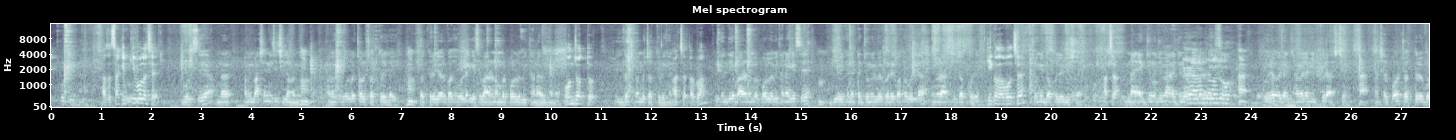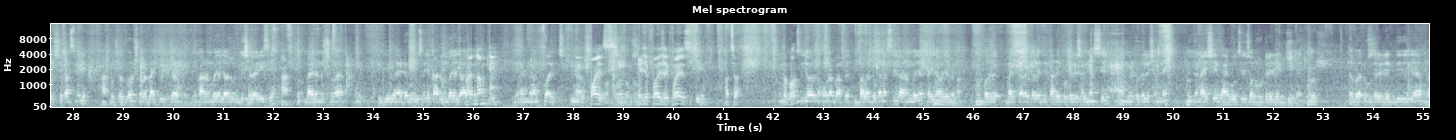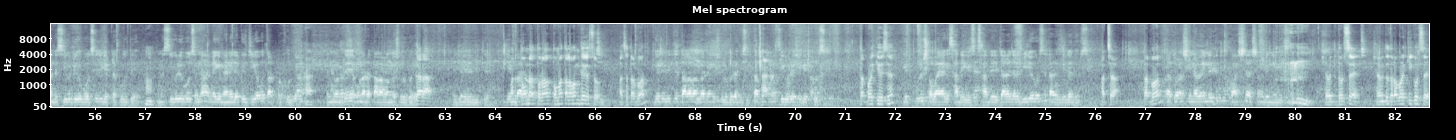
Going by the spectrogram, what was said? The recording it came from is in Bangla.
আচ্ছা সাকিব কি বলেছে? বলছে আমরা আমি বাসার নিচে ছিলাম আমি। আমাকে বলল চলো চত্বরে যাই। চত্বরে যাওয়ার কথা বলে গেছে বারো নম্বর পল্লবী থানা ওইখানে। কোন চত্বর? দশ নম্বর চত্বর ওইখানে আচ্ছা তারপর? ওইখান থেকে বারো নম্বর পল্লবী থানায় গেছে। দিয়ে ওইখানে একটা জমির ব্যাপারে কথা বললা ওনারা আসছে চত্বরে। কি কথা বলছে? জমি দখলের বিষয়ে। আচ্ছা। না একজনের জমি আরেকজন হ্যাঁ। ওইরা ওইটা ঝামেলা মিট করে আসছে। হ্যাঁ। আসার পর চত্বরে বসছে পাঁচ মিনিট। হ্যাঁ। বসার পর সবাই বাইকে উঠতে কারণ বাজার যাওয়ার উদ্দেশ্যে বাইরেছে হ্যাঁ। বাইরানোর সময় যে ভাইটা বলছে যে কারণ বাজার যাওয়ার ভাইয়ের নাম কি? ভাইয়ের নাম ফয়েজ। ফয়েজ। এই যে ফয়েজ এই ফয়েজ? জি। আচ্ছা। তারপর? যে ওনার বাপের বাবার দোকান আছে কারণ বাজার তাই যাওয়া যাবে না। পরে বাইক চালাতে চালাতে তাদের হোটেলের সামনে আসছে। হোটেলের সামনে। ওইখানে এসে ভাই বলছে চলো হোটেলে রেট দিয়ে দেয় তারপর হোটেলে রেট দিয়ে দিয়ে যায় আমাদের সিকিউরিটিকে বলছে যে গেটটা খুলতে। ওনার সিকিউরিটি বলছে না আমি আগে ম্যানেজারকে জিগাবো তারপর খুলবো। হ্যাঁ। এর মধ্যে ওনারা তালা ভাঙা শুরু করে। কারা? এই যে ভিতরে। মানে তোমরা তোরা তোমরা তালা ভাঙতে গেছো? আচ্ছা তারপর? গেটের ভিতরে তালা ভাঙা শুরু করে দিছে। তারপর হ্যাঁ। আমরা সিকিউরিটি এসে গেট খুলছি। তারপরে কি হয়েছে? গেট খুলে সবাই আগে ছাদে গেছে। ছাদে যারা যারা ভিডিও করছে তাদেরকে যা ধরছে। আচ্ছা। তারপর? তারপর সেনাবাহিনী আসছে আসছে আমাদের নিয়ে গেছে। স্বামীতে ধরছে? স্বামীতে ধরার পরে কি করছে?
